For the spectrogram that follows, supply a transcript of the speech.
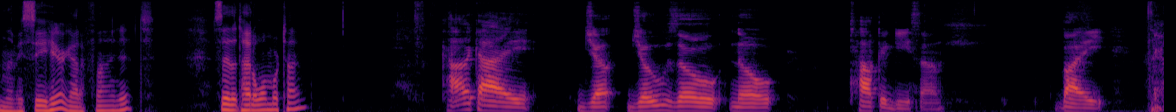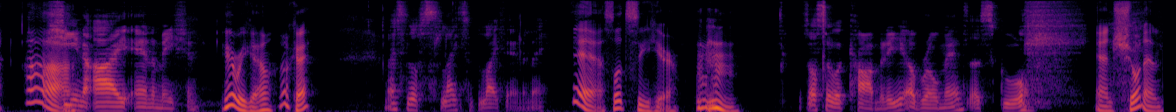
Let me see here. Gotta find it. Say the title one more time. Karakai jo- Jouzo no Takagi-san by Ah, Shin-Ei Animation. here we go. Okay. Nice little slice of life anime. Yeah, so let's see here. It's also a comedy, a romance, a school. and shonen.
